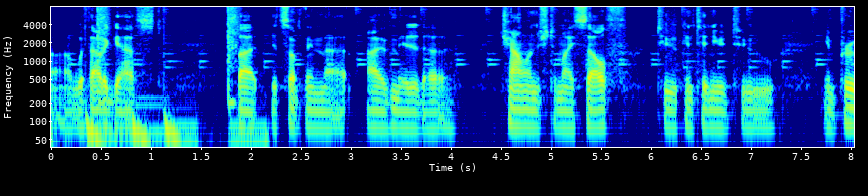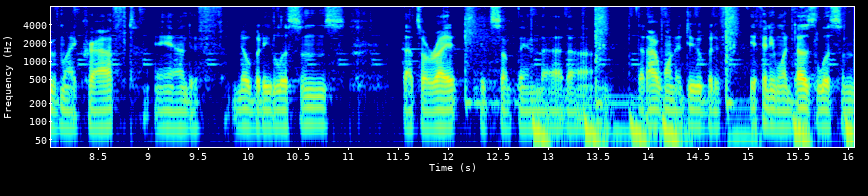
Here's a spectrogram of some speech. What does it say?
uh, without a guest. But it's something that I've made it a challenge to myself to continue to improve my craft. And if nobody listens, that's all right. It's something that um, that I want to do. But if if anyone does listen,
